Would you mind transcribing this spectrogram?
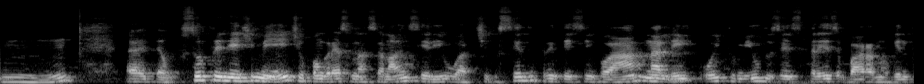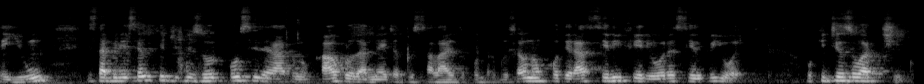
Uhum. É, então, surpreendentemente, o Congresso Nacional inseriu o artigo 135A na Lei 8.213-91, estabelecendo que o divisor considerado no cálculo da média dos salários de contribuição não poderá ser inferior a 108. O que diz o artigo?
